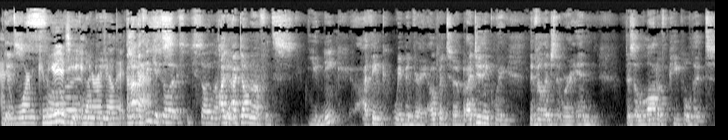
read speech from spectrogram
and Yes. warm community So in your village. And I, I think it's. so, it's so lucky. I, I don't know if it's unique. I think we've been very open to it, but I do think we, the village that we're in, there's a lot of people that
